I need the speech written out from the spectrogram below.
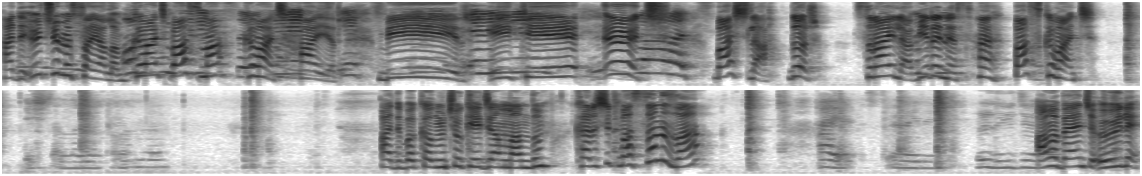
Hadi üçümüz sayalım. Kıvanç basma. Kıvanç hayır. iki, Bir, iki, üç. Dört. Başla. Dur. Sırayla biriniz. Heh, bas Kıvanç. İnşallah yapalım. Hadi bakalım çok heyecanlandım. Karışık bassanıza. Hayır. Ama bence öyle.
